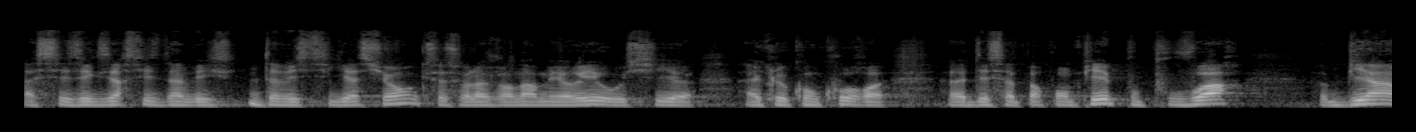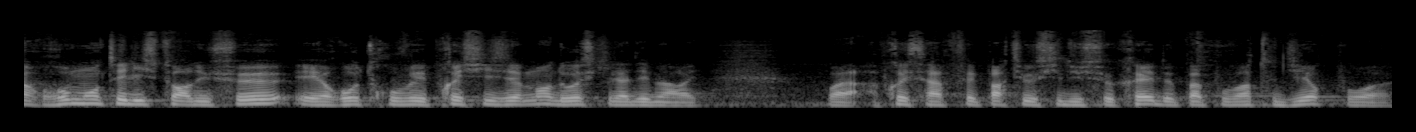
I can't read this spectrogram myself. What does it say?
à ces exercices d'inve- d'investigation, que ce soit la gendarmerie ou aussi euh, avec le concours euh, des sapeurs-pompiers, pour pouvoir bien remonter l'histoire du feu et retrouver précisément d'où est-ce qu'il a démarré. Voilà. Après, ça fait partie aussi du secret de ne pas pouvoir tout dire pour,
